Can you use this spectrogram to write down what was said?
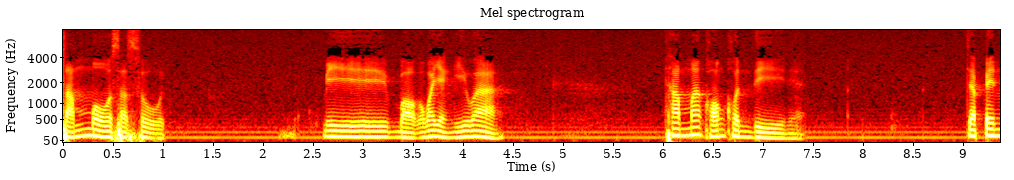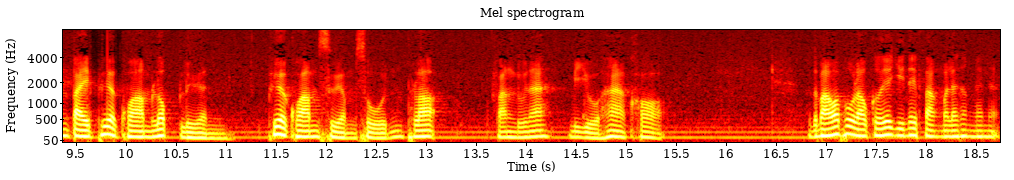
สัมโมสสูตร มีบอกเอาไว้อย่างนี้ว่า ธรรมะของคนดีเนี่ยจะเป็นไปเพื่อความลบเลือน เพื่อความเสื่อมสูญเพราะฟังดูนะมีอยู่ห้าข้อ แต่มาว่าพวกเราเคยได้ยินได้ฟังมาแล้วทั้งนั้นน่ะ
